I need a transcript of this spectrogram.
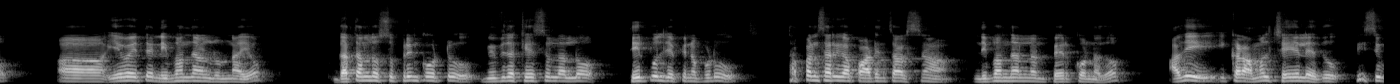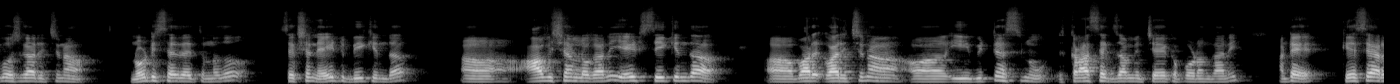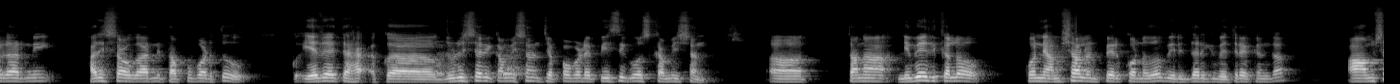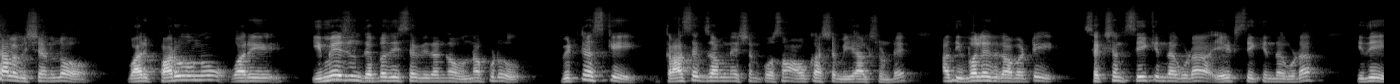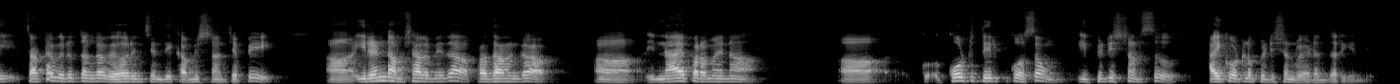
ఏవైతే నిబంధనలు ఉన్నాయో గతంలో సుప్రీంకోర్టు వివిధ కేసులలో తీర్పులు చెప్పినప్పుడు తప్పనిసరిగా పాటించాల్సిన నిబంధనలను పేర్కొన్నదో అది ఇక్కడ అమలు చేయలేదు. పీసీ ఘోష్ గారు ఇచ్చిన నోటీస్ ఏదైతే ఉన్నదో సెక్షన్ ఎయిట్ బి కింద ఆ, విషయంలో కానీ ఎయిట్ సి కింద వారి వారిచ్చిన ఈ విట్నెస్ను క్రాస్ ఎగ్జామిన్ చేయకపోవడం కానీ అంటే కేసీఆర్ గారిని హరీష్ రావు గారిని తప్పుపడుతూ ఏదైతే జుడిషియరీ కమిషన్ చెప్పబడే పీసీ ఘోష్ కమిషన్ తన నివేదికలో కొన్ని అంశాలను పేర్కొన్నదో వీరిద్దరికి వ్యతిరేకంగా ఆ అంశాల విషయంలో వారి పరువును వారి ఇమేజ్ను దెబ్బతీసే విధంగా ఉన్నప్పుడు విట్నెస్కి క్రాస్ ఎగ్జామినేషన్ కోసం అవకాశం ఇవ్వాల్సి ఉండే. అది ఇవ్వలేదు కాబట్టి సెక్షన్ సి కింద కూడా ఎయిట్ సి కింద కూడా ఇది చట్టవిరుద్ధంగా వ్యవహరించింది కమిషన్ అని చెప్పి ఈ రెండు అంశాల మీద ప్రధానంగా ఈ న్యాయపరమైన కో- కోర్టు తీర్పు కోసం ఈ పిటిషనర్స్ హైకోర్టులో పిటిషన్ వేయడం జరిగింది.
